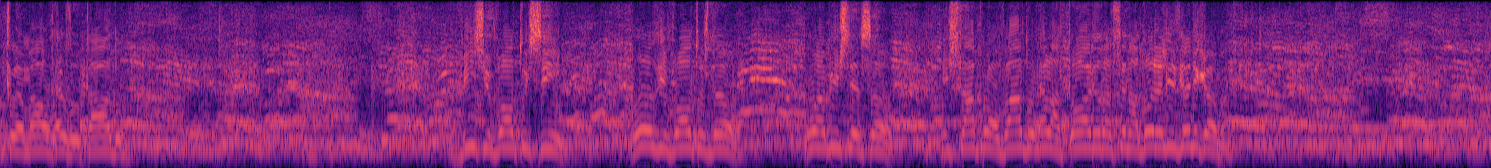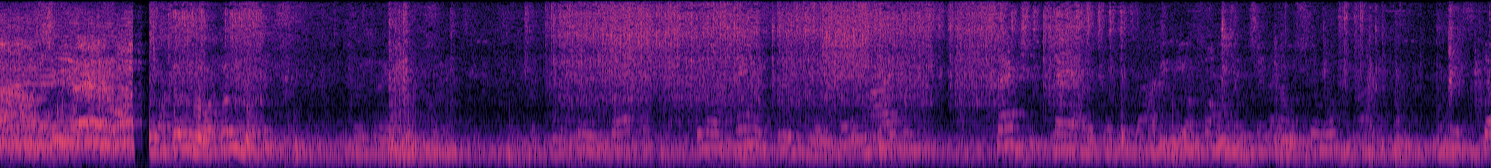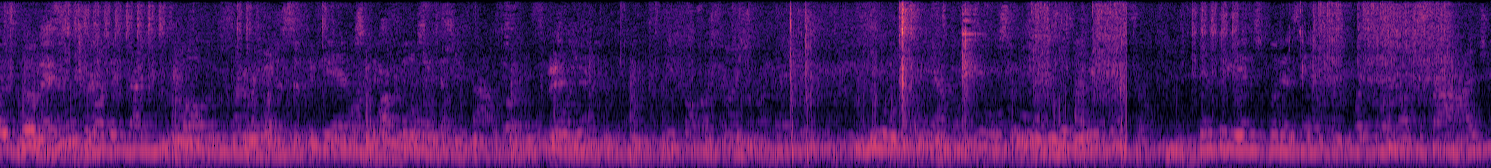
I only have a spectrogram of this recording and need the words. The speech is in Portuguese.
proclamar o resultado. 20 votos sim, 11 votos não, uma abstenção. Está aprovado o relatório da senadora Elisiane Gama. sete telas, na verdade, que eu formalmente chegará ao senhor, né? Que é o conjunto, na verdade, de povos que vieram pelo digital. De informações também Entre eles, por exemplo, o advogado Saad,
